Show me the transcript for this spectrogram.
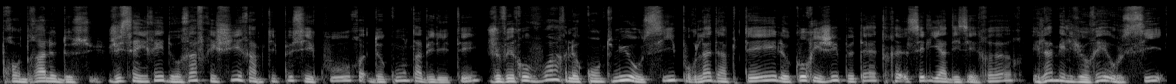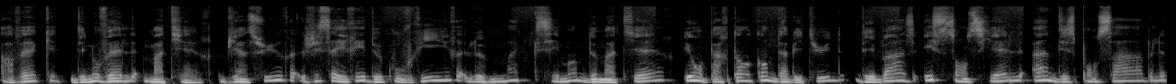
prendra le dessus. J'essayerai de rafraîchir un petit peu ces cours de comptabilité. Je vais revoir le contenu aussi pour l'adapter, le corriger peut-être s'il y a des erreurs et l'améliorer aussi avec des nouvelles matières. Bien sûr, j'essayerai de couvrir le maximum de matières et en partant comme d'habitude des bases essentielles, indispensables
